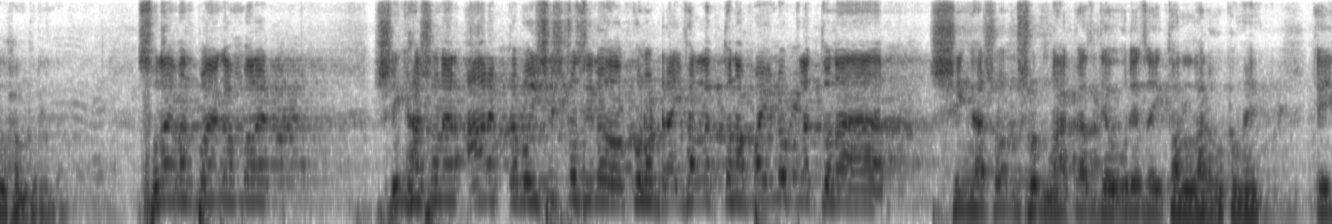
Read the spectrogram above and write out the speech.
আলহামদুলিল্লাহ। সুলাইমান পয়গম্বরের সিংহাসনের আর একটা বৈশিষ্ট্য ছিল, কোনো ড্রাইভার লাগতো না, পাইলট লাগতো না। সিংহাসন শূন্য আকাশ দিয়ে উড়ে যাইতো আল্লাহর হুকুমে। এই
